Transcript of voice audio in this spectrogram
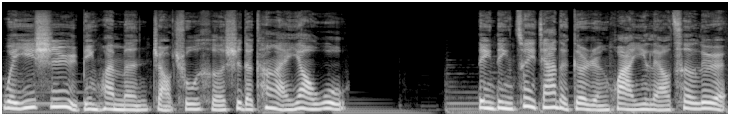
为医师与病患们找出合适的抗癌药物，订定最佳的个人化医疗策略。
